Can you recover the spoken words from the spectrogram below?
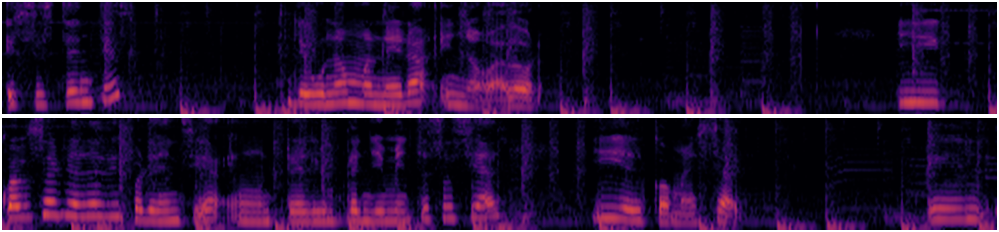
existentes de una manera innovadora. ¿Y cuál sería la diferencia entre el emprendimiento social y el comercial? El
